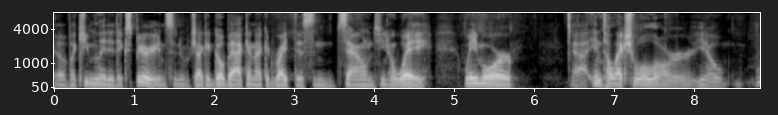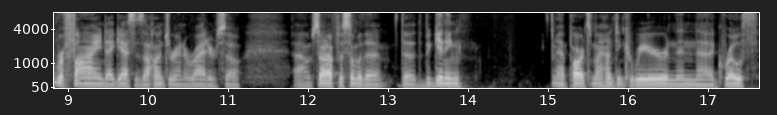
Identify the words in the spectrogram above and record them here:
of accumulated experience in which I could go back and I could write this and sound, you know, way, way more uh, intellectual or, you know, refined, I guess, as a hunter and a writer. So um, start off with some of the, the, the beginning uh, parts of my hunting career and then uh, growth.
